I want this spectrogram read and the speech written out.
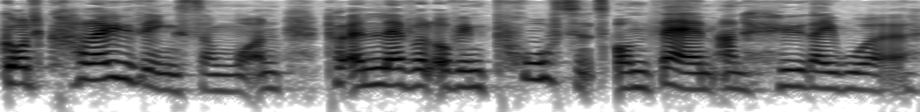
God clothing someone put a level of importance on them and who they were.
